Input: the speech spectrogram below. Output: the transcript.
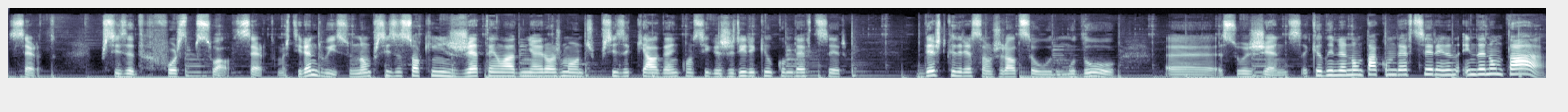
certo, precisa de reforço pessoal, certo, mas tirando isso, não precisa só que injetem lá dinheiro aos montes, precisa que alguém consiga gerir aquilo como deve de ser. Desde que a Direção-Geral de Saúde mudou uh, a sua gênese, aquilo ainda não está como deve de ser, ainda, ainda não está.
